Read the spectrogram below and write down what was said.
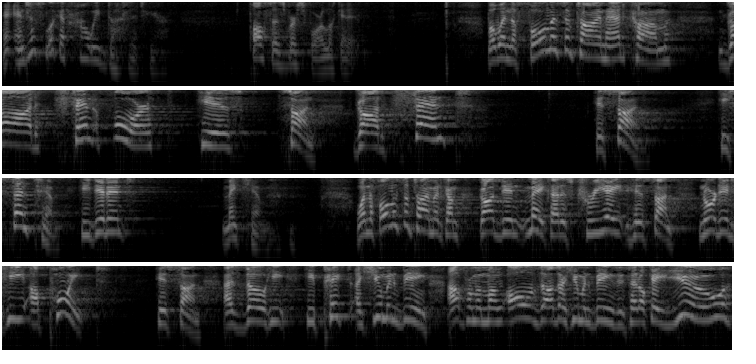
And, and just look at how he does it here. Paul says, verse 4, look at it. But when the fullness of time had come, God sent forth his son. God sent his son. He sent him. He didn't make him. When the fullness of time had come, God didn't make, that is, create his son, nor did he appoint his son, as though he, he picked a human being out from among all of the other human beings and said, okay, you,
